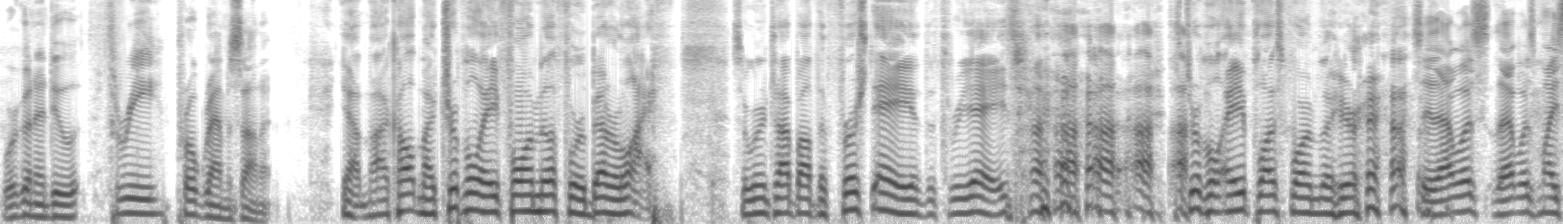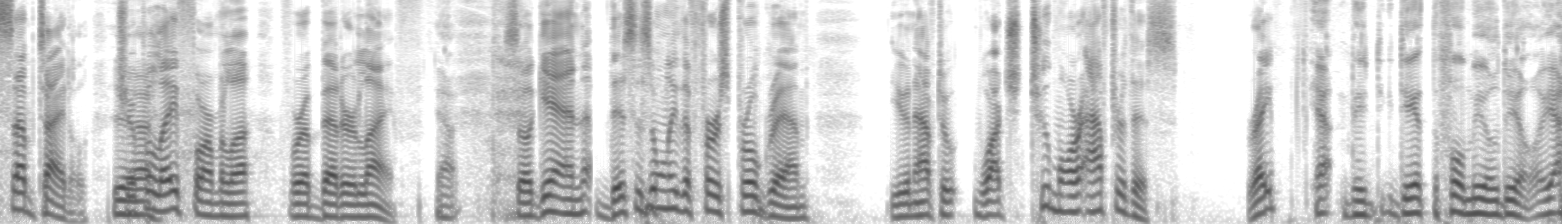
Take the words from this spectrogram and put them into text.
we're going to do three programs on it. yeah i call it my triple a formula for a better life so we're going to talk about the first a of the three a's triple a plus formula here See, that was that was my subtitle, Yeah. Triple A Formula for a Better Life. yeah So again, this is only the first program. You're going to have to watch two more after this, right? yeah they, they get the full meal deal yeah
